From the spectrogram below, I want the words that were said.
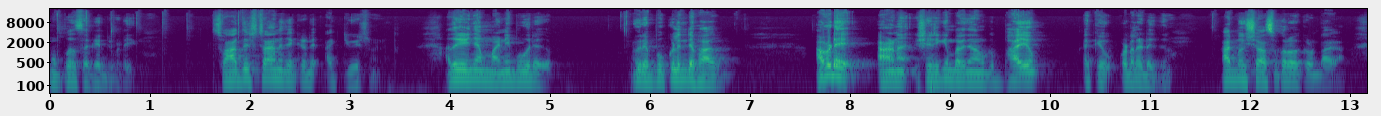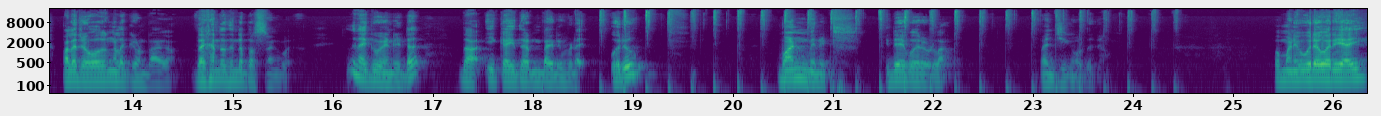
മുപ്പത് സെക്കൻഡ് ഇവിടെയും. സ്വാധിഷ്ഠാന ചക്രയുടെ ആക്ടിവേഷൻ അത് കഴിഞ്ഞാൽ മണിപൂരകം ഒരു പുക്കിളിന്റെ ഭാഗം. അവിടെ ആണ് ശരിക്കും പറഞ്ഞാൽ നമുക്ക് ഭയം ഒക്കെ ഉടലെടുക്കുക. ആത്മവിശ്വാസക്കുറവൊക്കെ ഉണ്ടാകാം. പല രോഗങ്ങളൊക്കെ ഉണ്ടാകാം. ദഹനത്തിന്റെ പ്രശ്നങ്ങൾ. ഇതിനൊക്കെ വേണ്ടിയിട്ട് ദാ ഈ കൈത്തണ്ട ഇവിടെ ഒരു വൺ മിനിറ്റ് ഇതേപോലെയുള്ള പഞ്ചിങ് കൊടുക്കുക അപ്പോൾ മണിപൂര വരെയായി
